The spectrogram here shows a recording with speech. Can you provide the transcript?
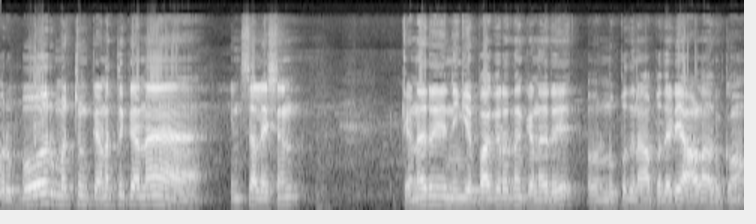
ஒரு போர் மற்றும் கிணத்துக்கான இன்ஸ்டாலேஷன் கிணறு நீங்கள் பார்க்குறது தான் கிணறு. ஒரு முப்பது நாற்பது அடி ஆழம் இருக்கும்.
